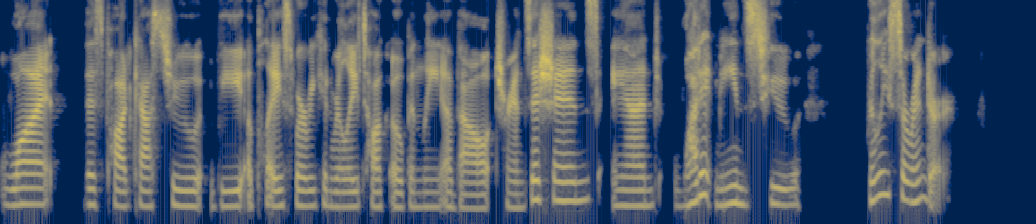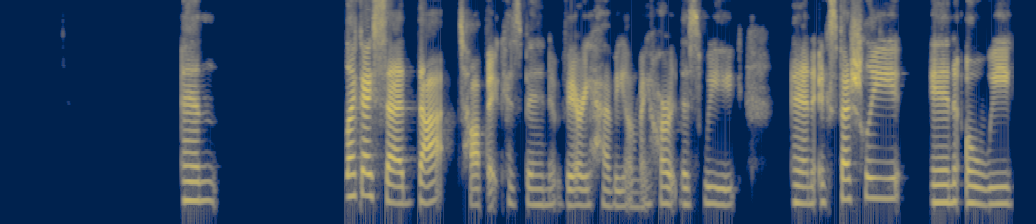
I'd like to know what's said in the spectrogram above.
want this podcast to be a place where we can really talk openly about transitions and what it means to really surrender. And like I said, that topic has been very heavy on my heart this week. And especially in a week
